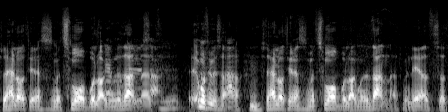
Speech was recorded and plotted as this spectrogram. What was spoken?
Så det här låter ju nästan som ett småbolag mot ett annat. Mm. Mot USA, ja. Mm. Så det här låter ju nästan som ett småbolag mot ett annat. Men det är alltså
